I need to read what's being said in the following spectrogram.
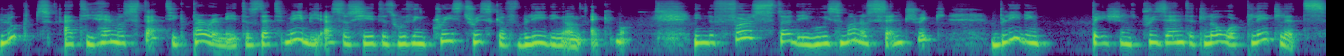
looked at the hemostatic parameters that may be associated with increased risk of bleeding on ECMO. In the first study, who is monocentric, bleeding patients presented lower platelets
